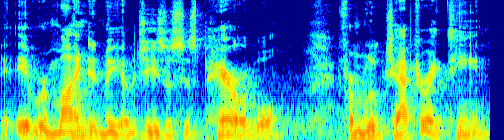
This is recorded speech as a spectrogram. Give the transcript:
It, reminded me of Jesus's parable from Luke chapter 18.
